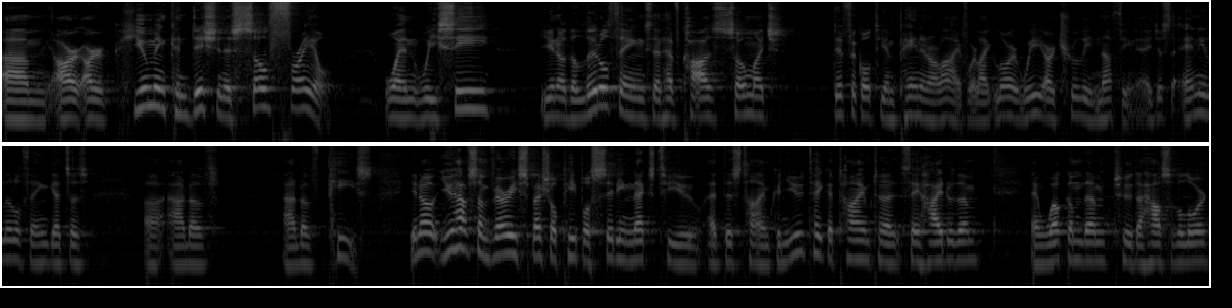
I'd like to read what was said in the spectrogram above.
Um, our, our human condition is so frail when we see, you know, the little things that have caused so much difficulty and pain in our life, we're like, Lord, we are truly nothing. Eh, just any little thing gets us uh, out of out of peace. You know, you have some very special people sitting next to you at this time. Can you take a time to say hi to them and welcome them to the house of the Lord?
